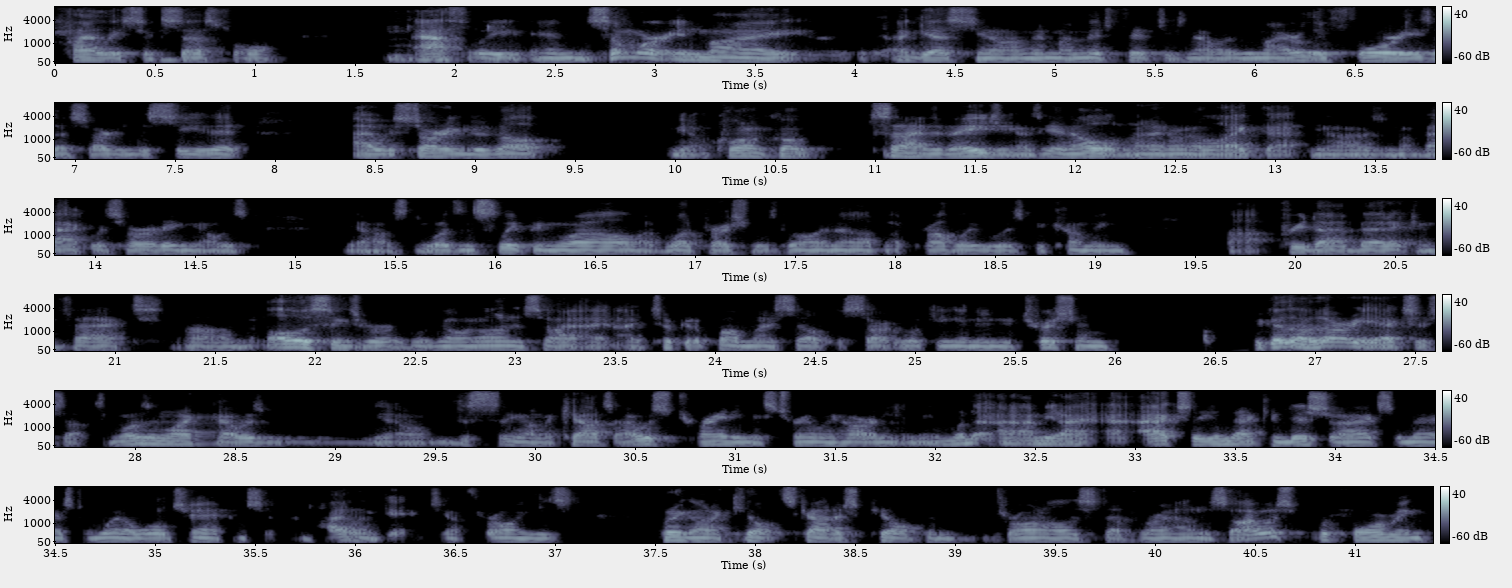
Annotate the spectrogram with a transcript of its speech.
highly successful. Athlete. And somewhere in my, I guess you know I'm in my mid 50s now. In my early 40s, I started to see that I was starting to develop, you know, quote unquote signs of aging. I was getting old, and I didn't really like that. You know, I was my back was hurting. I was, you know, I was, wasn't sleeping well. My blood pressure was going up. I probably was becoming uh, pre-diabetic, in fact. Um, all those things were, were going on. And so I, I, took it upon myself to start looking into nutrition because I was already exercising. It wasn't like I was, you know, just sitting on the couch. I was training extremely hard. I mean, when, I mean, I, actually, in that condition, I actually managed to win a world championship in Highland Games, you know, throwing these, putting on a kilt, Scottish kilt and throwing all this stuff around. And so I was performing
